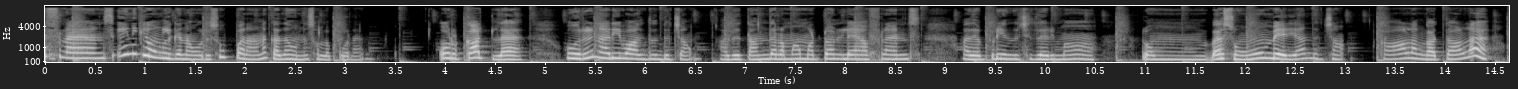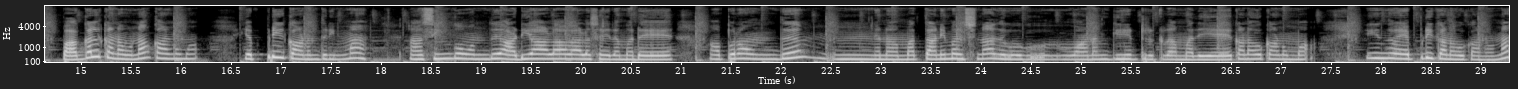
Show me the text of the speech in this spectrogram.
ஹாய் ஃப்ரெண்ட்ஸ் இன்றைக்கி உங்களுக்கு நான் ஒரு சூப்பரான கதை ஒன்று சொல்ல போகிறேன் ஒரு காட்டில் ஒரு நரி வாழ்ந்து இருந்துச்சாம் அது தந்திரமாக மட்டும் இல்லையா ஃப்ரெண்ட்ஸ் அது எப்படி இருந்துச்சு தெரியுமா? ரொம்ப சோம்பேறியாக இருந்துச்சாம். காலங்காத்தால் பகல் கனவுனா காணுமா? எப்படி காணும் தெரியுமா? சிங்கம் வந்து அடியாளாக வேலை செய்கிற மாதிரி. அப்புறம் வந்து மற்ற அனிமல்ஸ்னால் அது வணங்கிட்டு இருக்கிற மாதிரியே கனவு காணுமா? இது எப்படி கனவு காணும்னா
